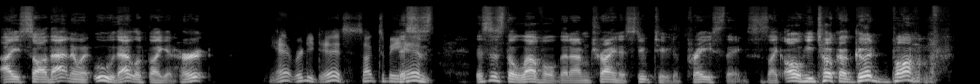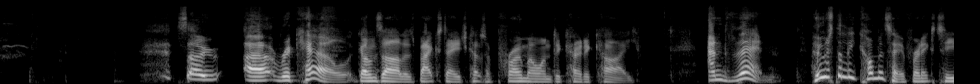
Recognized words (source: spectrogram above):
I saw that and I went, "Ooh, that looked like it hurt." Yeah, it really did. Sucked to be This him. is this is the level that I'm trying to stoop to to praise things. It's like, "Oh, he took a good bump." So uh, Raquel Gonzalez backstage cuts a promo on Dakota Kai. And then, who's the lead commentator for NXT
